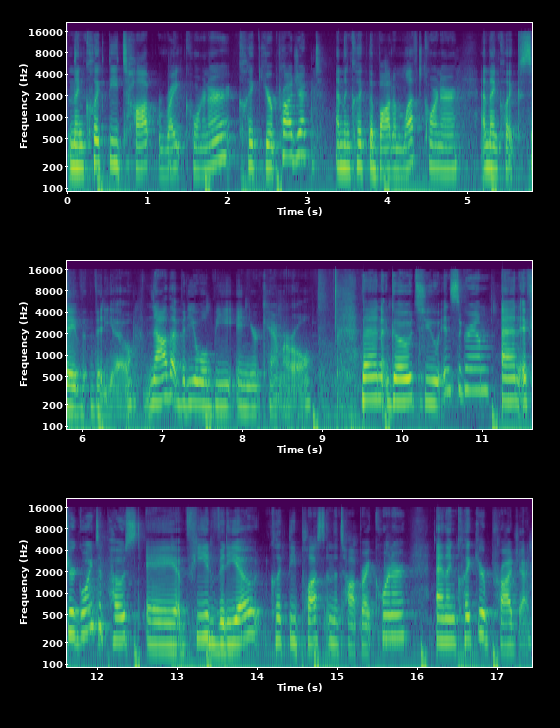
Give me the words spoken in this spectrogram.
and then click the top right corner, click your project, and then click the bottom left corner, and then click save video. Now that video will be in your camera roll. Then go to Instagram, and if you're going to post a feed video, click the plus in the top right corner, and then click your project.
